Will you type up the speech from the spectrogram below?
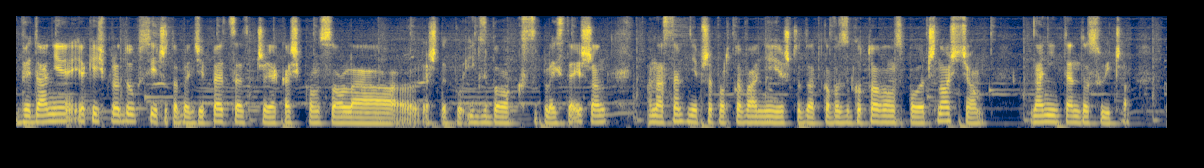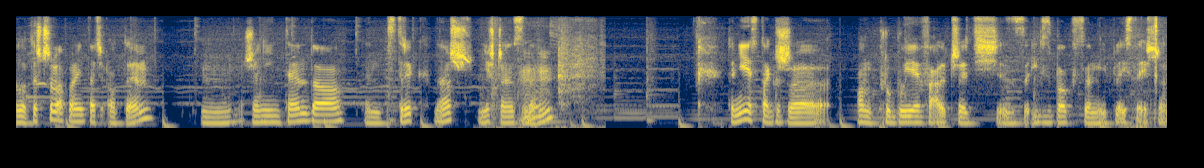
wydanie jakiejś produkcji, czy to będzie PC, czy jakaś konsola, wiesz, typu Xbox, PlayStation, a następnie przeportowanie jeszcze dodatkowo z gotową społecznością na Nintendo Switcha. Bo to też trzeba pamiętać o tym, mm, że Nintendo, ten stryk nasz nieszczęsny, mm -hmm. To nie jest tak, że on próbuje walczyć z Xboxem i PlayStation.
